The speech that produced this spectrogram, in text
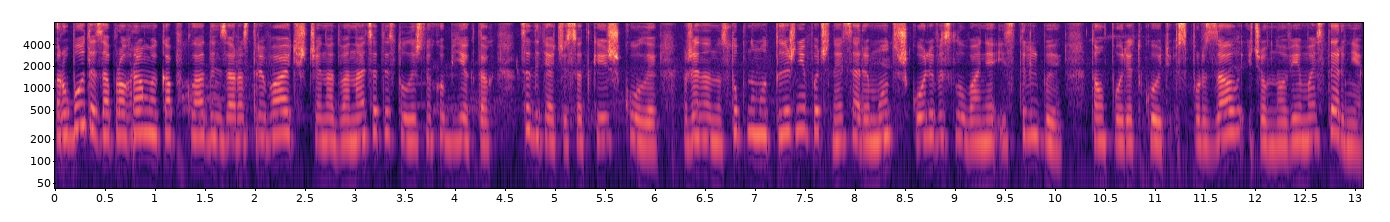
Роботи за програмою КАП вкладень зараз тривають ще на 12 столичних об'єктах. Це дитячі садки і школи. Вже на наступному тижні почнеться ремонт в школі веслування і стрільби. Там впорядкують спортзал і човнові майстерні.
